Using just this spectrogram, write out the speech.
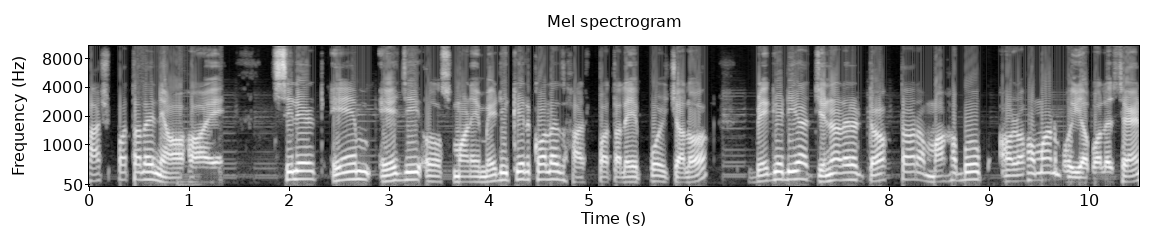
হাসপাতালে নেওয়া হয়। Sylhet M A G Osmani medical college হাসপাতালে পরিচালক brigadier general doctor Mahbub Rahman Bhuiyan বলেছেন,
